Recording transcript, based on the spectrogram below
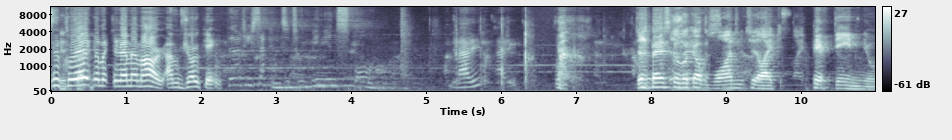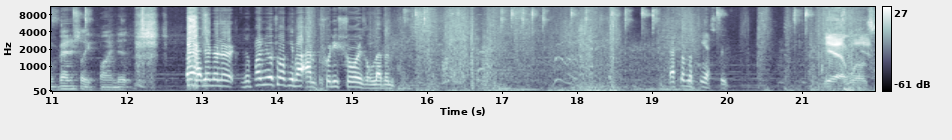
You his create them, it's an MMO. I'm joking. 30 seconds until minions spawn. Maddie? Just basically look up 1 to like 15 and you'll eventually find it. Uh, no, no, no. The one you're talking about, I'm pretty sure is 11. That's on the PS2. Yeah, it was.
